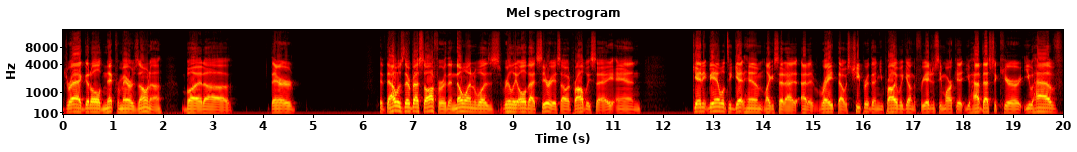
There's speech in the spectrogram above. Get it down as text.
drag good old Nick from Arizona, but uh, they're if that was their best offer, then no one was really all that serious. I would probably say, and getting being able to get him, like I said, at, at a rate that was cheaper than you probably would get on the free agency market. You have that secure. You have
